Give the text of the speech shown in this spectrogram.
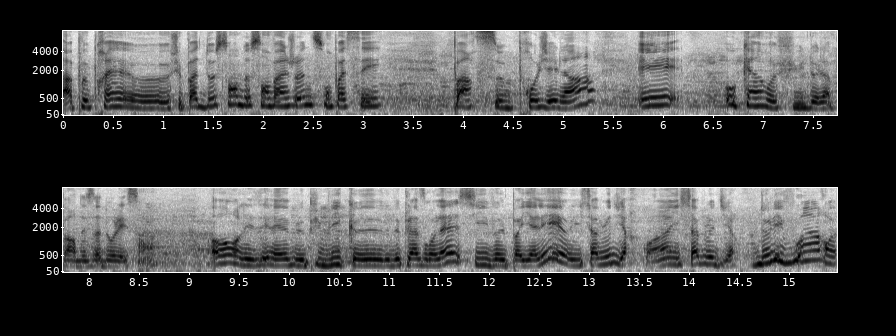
À peu près, euh, je sais pas, 200, 220 jeunes sont passés par ce projet-là et aucun refus de la part des adolescents. Or, les élèves, le public euh, de classe relais, s'ils ne veulent pas y aller, euh, ils savent le dire, hein, ils savent le dire. De les voir euh,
